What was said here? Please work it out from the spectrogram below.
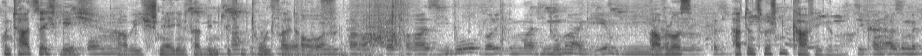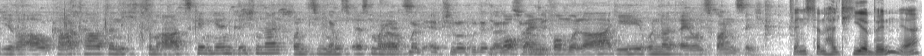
Und tatsächlich um habe ich schnell den verbindlichen Tonfall drauf. Parasido soll ich Ihnen mal die Nummer geben. Die, Pavlos ähm, hat inzwischen Kaffee gemacht. Sie kann also mit ihrer AOK-Karte nicht zum Arzt gehen hier in Griechenland und sie muss erstmal jetzt. Sie braucht ein Formular E121. Wenn ich dann halt hier bin, ja,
